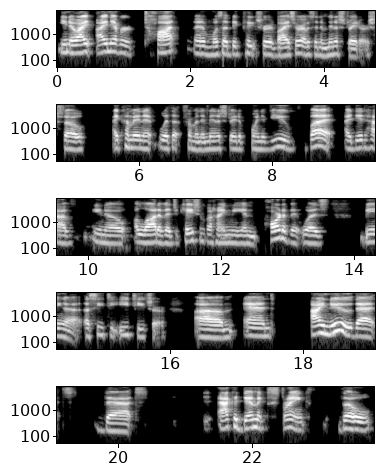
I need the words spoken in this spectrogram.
you know, I, I never taught and was a big picture advisor. I was an administrator. So I come in it with it from an administrative point of view, but I did have, you know, a lot of education behind me. And part of it was being a, a CTE teacher. Um, and I knew that, that academic strength, though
